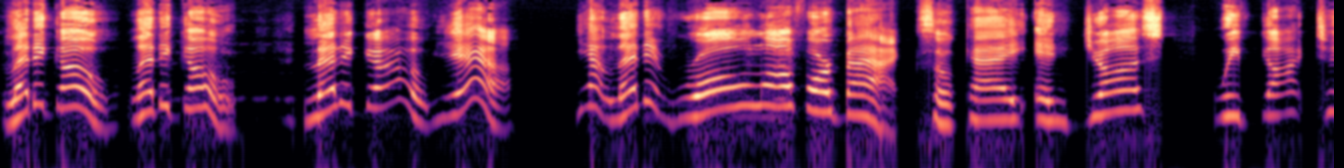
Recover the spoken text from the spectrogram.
Let it go. Let it go. Let it go. Yeah. Yeah, let it roll off our backs, okay? And just We've got to,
